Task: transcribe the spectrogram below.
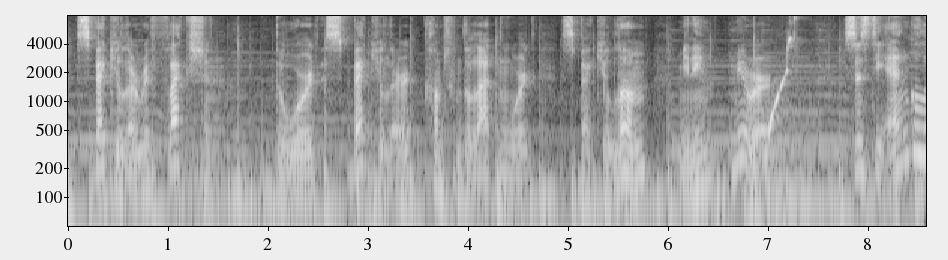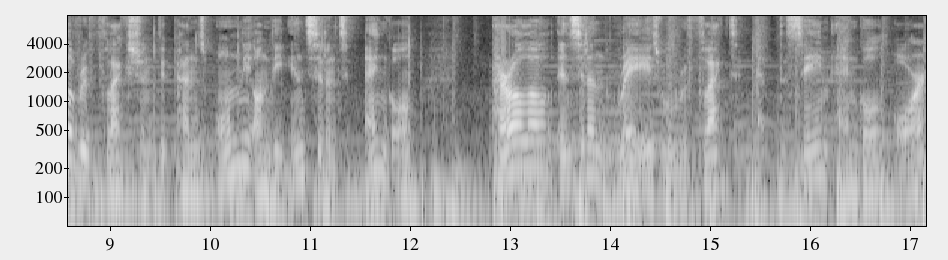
specular reflection. The word specular comes from the Latin word speculum, meaning mirror. Since the angle of reflection depends only on the incident angle, parallel incident rays will reflect at the same angle or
